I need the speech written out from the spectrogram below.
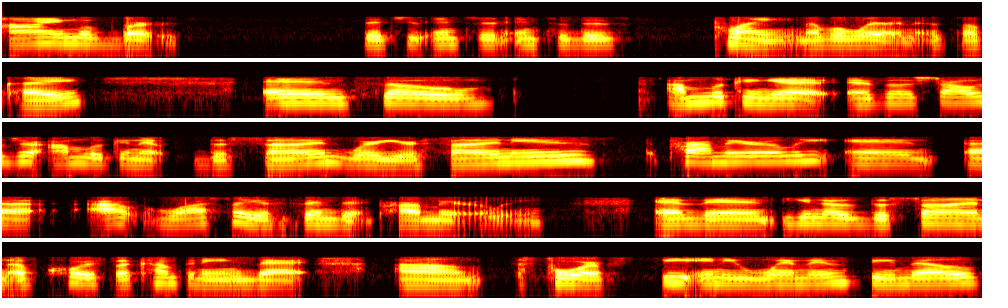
time of birth that you entered into this plane of awareness, okay? And so I'm looking at as an astrologer, I'm looking at the sun, where your sun is primarily, and uh, I well, I say ascendant primarily, and then you know the sun, of course, accompanying that. Um, for any women, females,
